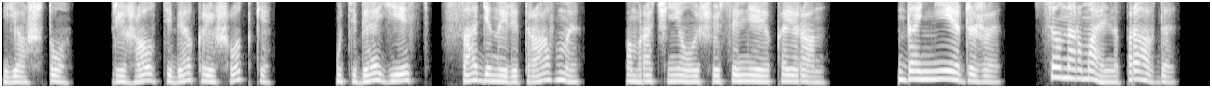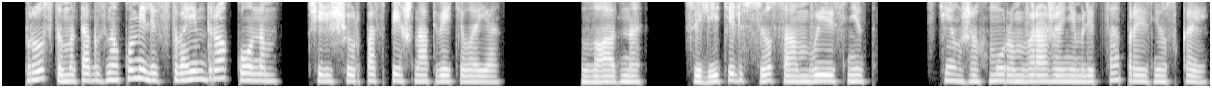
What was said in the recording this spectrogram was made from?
«Я что, прижал тебя к решетке? У тебя есть ссадины или травмы?» — помрачнел еще сильнее Кайран. «Да нет же, все нормально, правда. «Просто мы так знакомились с твоим драконом», чересчур поспешно ответила я. «Ладно, целитель все сам выяснит», с тем же хмурым выражением лица произнес Кэй.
